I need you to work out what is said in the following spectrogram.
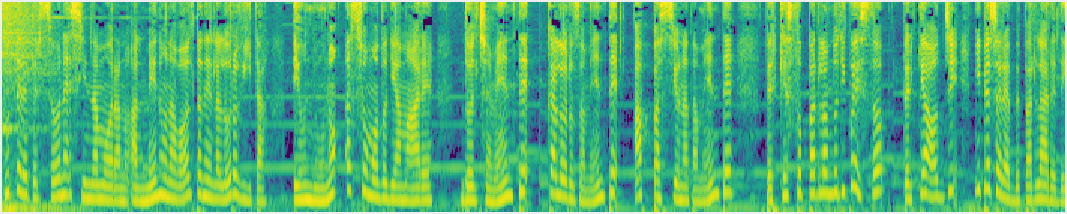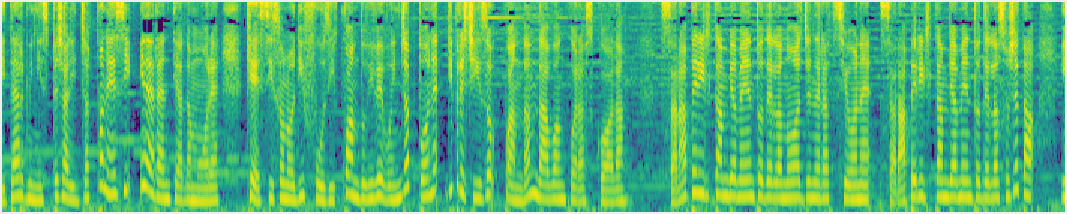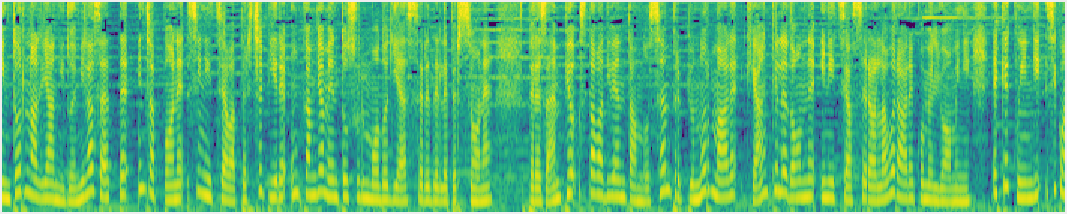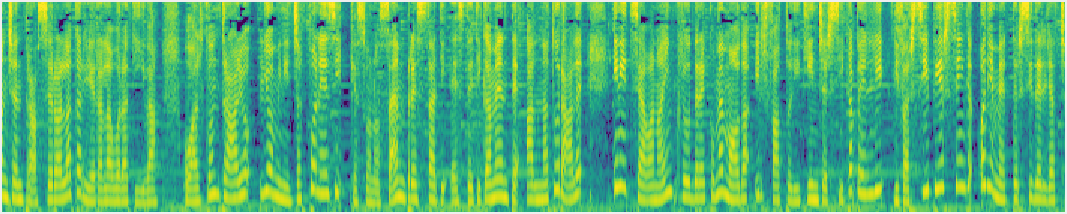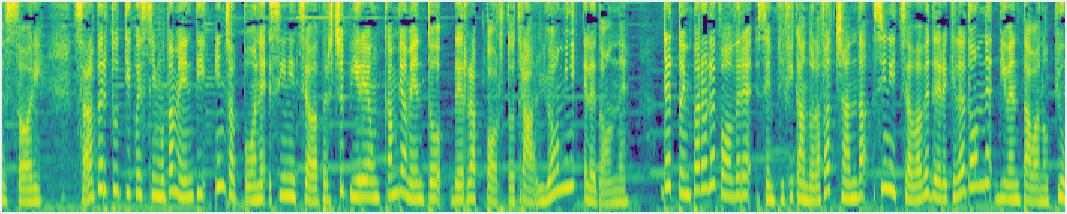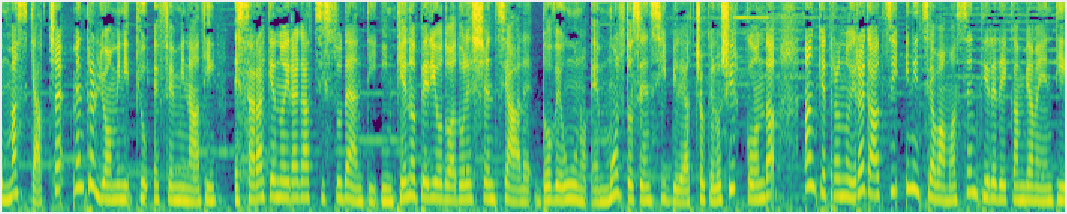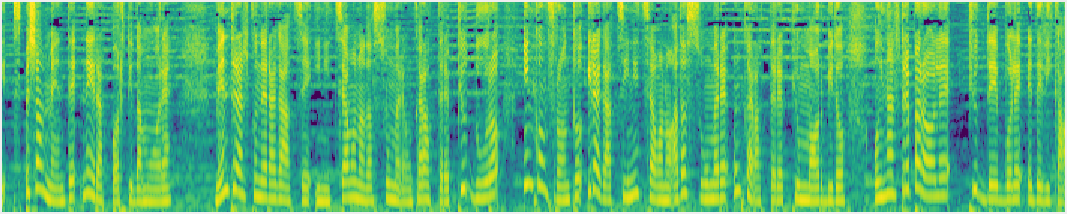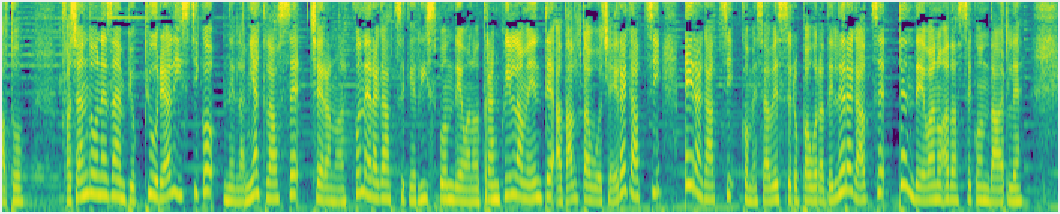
Tutte le persone si innamorano almeno una volta nella loro vita e ognuno ha il suo modo di amare, dolcemente, calorosamente, appassionatamente. Perché sto parlando di questo? Perché oggi mi piacerebbe parlare dei termini speciali giapponesi inerenti all'amore, che si sono diffusi quando vivevo in Giappone, di preciso quando andavo ancora a scuola. Sarà per il cambiamento della nuova generazione, sarà per il cambiamento della società, intorno agli anni 2007 in Giappone si iniziava a percepire un cambiamento sul modo di essere delle persone. Per esempio, stava diventando sempre più normale che anche le donne iniziassero a lavorare come gli uomini e che quindi si concentrassero alla carriera lavorativa. O al contrario, gli uomini giapponesi, che sono sempre stati esteticamente al naturale, iniziavano a includere come moda il fatto di tingersi i capelli, di farsi i piercing o di mettersi degli accessori. Sarà per tutti questi mutamenti in Giappone si iniziava a percepire un cambiamento del rapporto tra gli uomini e le donne. Detto in parole povere, semplificando la faccenda, si iniziava a vedere che le donne diventavano più maschiacce mentre gli uomini più effeminati. E sarà che noi ragazzi studenti, in pieno periodo adolescenziale, dove uno è molto sensibile a ciò che lo circonda, anche tra noi ragazzi iniziavamo a sentire dei cambiamenti, specialmente nei rapporti d'amore. Mentre alcune ragazze iniziavano ad assumere un carattere più duro, in confronto i ragazzi iniziavano ad assumere un carattere più morbido o in altre parole più debole e delicato. Facendo un esempio più realistico, nella mia classe c'erano alcune ragazze che rispondevano tranquillamente ad alta voce ai ragazzi e i ragazzi, come se avessero paura delle ragazze, tendevano ad assecondarle.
